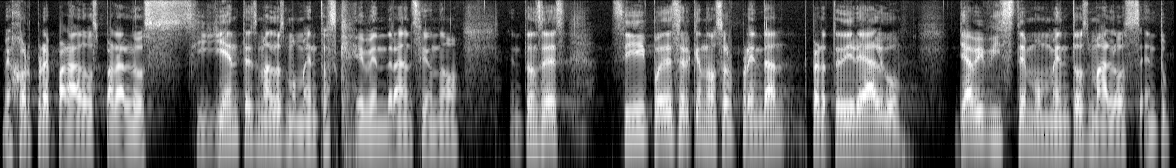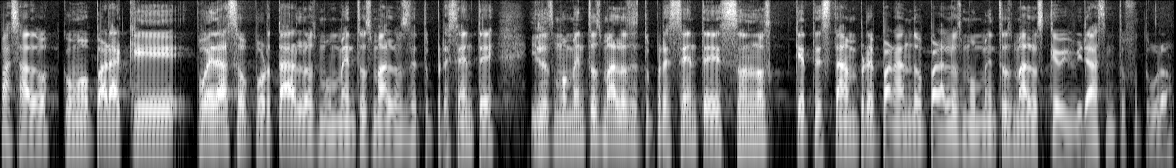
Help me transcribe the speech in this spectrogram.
mejor preparados para los siguientes malos momentos que vendrán, ¿sí o no? Entonces, sí, puede ser que nos sorprendan, pero te diré algo, ya viviste momentos malos en tu pasado como para que puedas soportar los momentos malos de tu presente y los momentos malos de tu presente son los que te están preparando para los momentos malos que vivirás en tu futuro.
